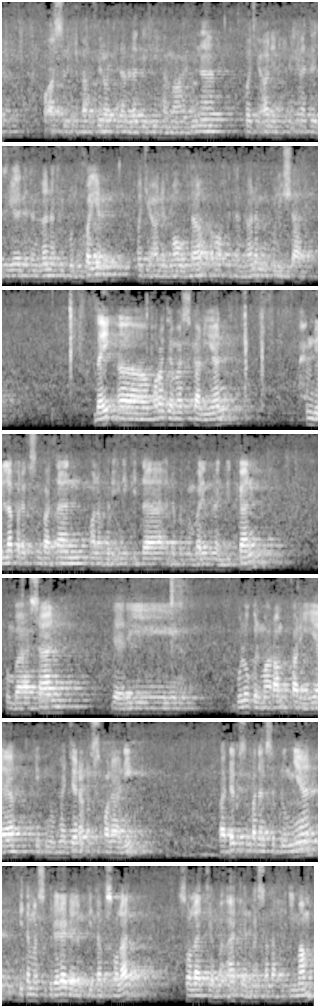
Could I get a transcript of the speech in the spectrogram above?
وأصلح آخرتنا التي فيها معادنا واجعل الحياة زيادة لنا في كل خير واجعل الموت راحة لنا من كل شر Baik, uh, para jamaah sekalian, Alhamdulillah pada kesempatan malam hari ini kita dapat kembali melanjutkan pembahasan dari Bulughul Maram karya Ibnu Hajar Al-Asqalani. Pada kesempatan sebelumnya kita masih berada dalam kitab solat, solat jamaah dan masalah imam.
